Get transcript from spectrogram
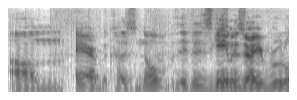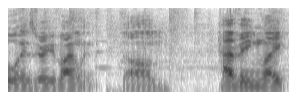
um, air because no, this game is very brutal and it's very violent. Um, having like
